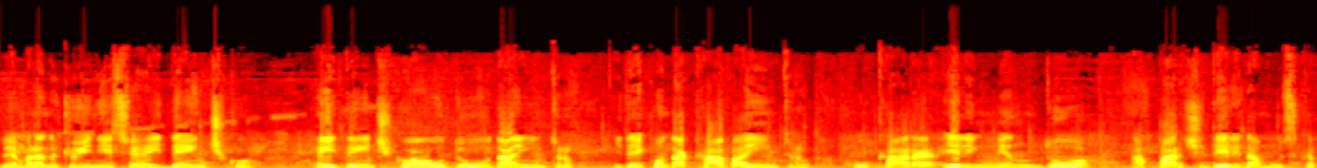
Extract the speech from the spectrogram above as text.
Lembrando que o início é idêntico, é idêntico ao do da intro. E daí quando acaba a intro, o cara ele emendou a parte dele da música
